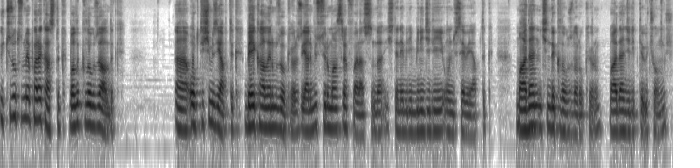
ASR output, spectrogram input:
330 M para kastık. Balık kılavuzu aldık. Ee, ork dişimizi yaptık. BK'larımızı okuyoruz. Yani bir sürü masraf var aslında. İşte ne bileyim biniciliği 10. seviye yaptık. Maden içinde kılavuzlar okuyorum. Madencilikte 3 olmuş.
